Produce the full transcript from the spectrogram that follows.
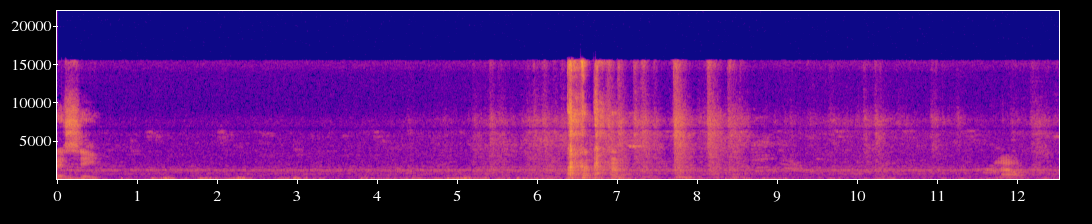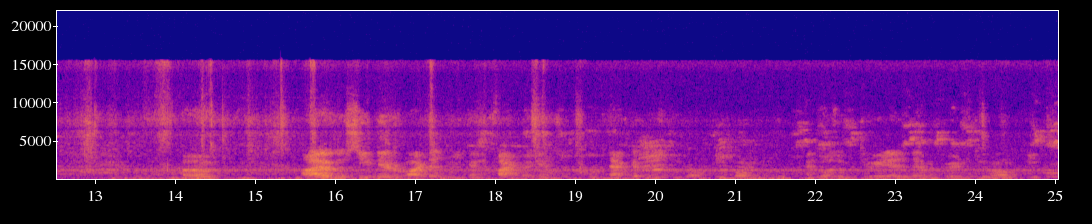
Now, uh, I have see there what that we can fight against protective nature of people. And those who treated them treated to all people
